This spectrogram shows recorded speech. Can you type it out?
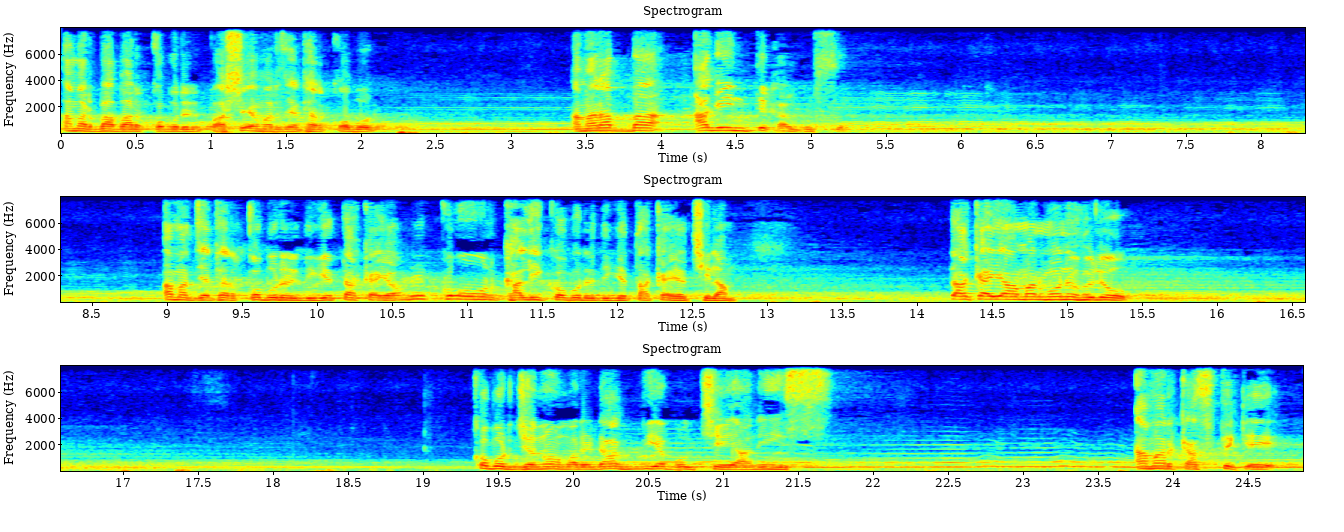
আমার বাবার কবরের পাশে, আমার জ্যাঠার কবর। আমার আব্বা আগে ইন্তেকাল করছে। আমার জ্যাঠার কবরের দিকে তাকাইয়া অনেকক্ষণ খালি কবরের দিকে তাকাইয়া ছিলাম। তাকাইয়া আমার মনে হইল, কবর যেন আমারে ডাক দিয়ে বলছে, আনিস, আমার কাছ থেকে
